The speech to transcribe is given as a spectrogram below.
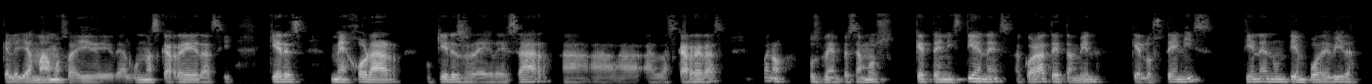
que le llamamos ahí de, algunas carreras y quieres mejorar o quieres regresar a, las carreras, bueno, pues empecemos qué tenis tienes. Acuérdate también que los tenis tienen un tiempo de vida,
